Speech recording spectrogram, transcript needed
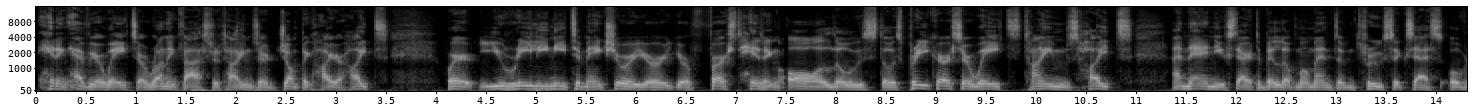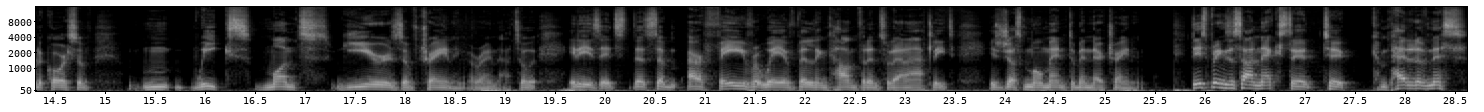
hitting heavier weights or running faster times or jumping higher heights where you really need to make sure you're you're first hitting all those those precursor weights, times, heights, and then you start to build up momentum through success over the course of weeks, months, years of training around that. So it is it's that's our favorite way of building confidence with an athlete is just momentum in their training. This brings us on next to, to competitiveness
